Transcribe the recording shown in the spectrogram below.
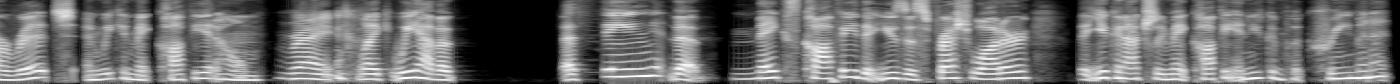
are rich and we can make coffee at home. Right. Like we have a a thing that makes coffee that uses fresh water that you can actually make coffee and you can put cream in it.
